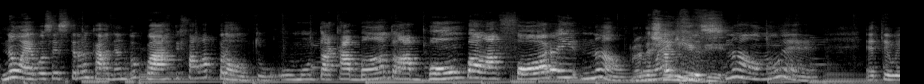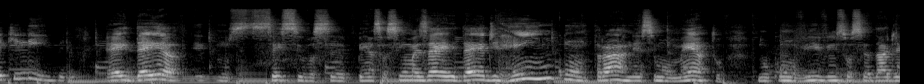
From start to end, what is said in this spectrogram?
não é você se trancar dentro do quarto e falar pronto, o mundo tá acabando, tem uma bomba lá fora e não, Não é não, é isso. viver. Não, não é. É ter o equilíbrio. É a ideia, não sei se você pensa assim, mas é a ideia de reencontrar nesse momento, no convívio em sociedade,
